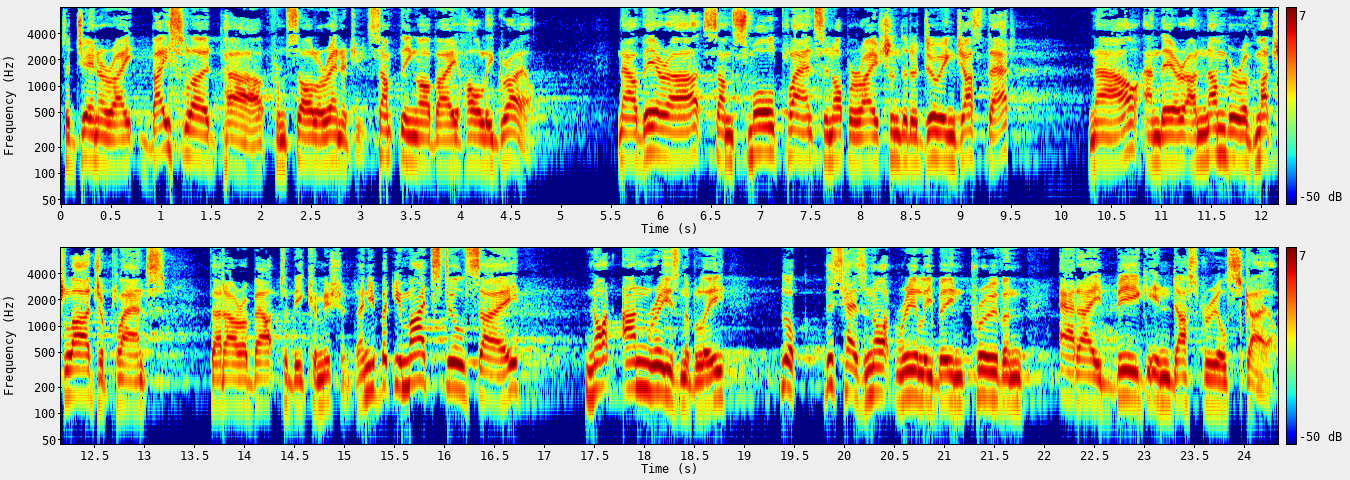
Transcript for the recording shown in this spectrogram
to generate baseload power from solar energy, something of a holy grail. Now, there are some small plants in operation that are doing just that now, and there are a number of much larger plants that are about to be commissioned. You, but you might still say, not unreasonably, look, this has not really been proven at a big industrial scale.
